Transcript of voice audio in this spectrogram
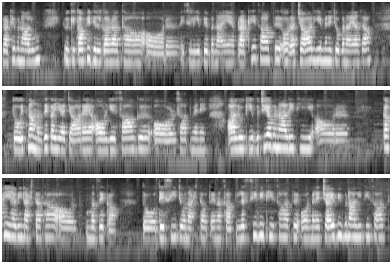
पराठे बना लूँ, क्योंकि काफ़ी दिल कर रहा था और इसलिए फिर बनाए हैं पराठे साथ। और अचार ये मैंने जो बनाया था तो इतना मज़े का ये अचार है और ये साग और साथ मैंने आलू की भुजिया बना ली थी और काफ़ी हैवी नाश्ता था और मज़े का। तो देसी जो नाश्ता होता है ना, साथ लस्सी भी थी साथ और मैंने चाय भी बना ली थी साथ।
